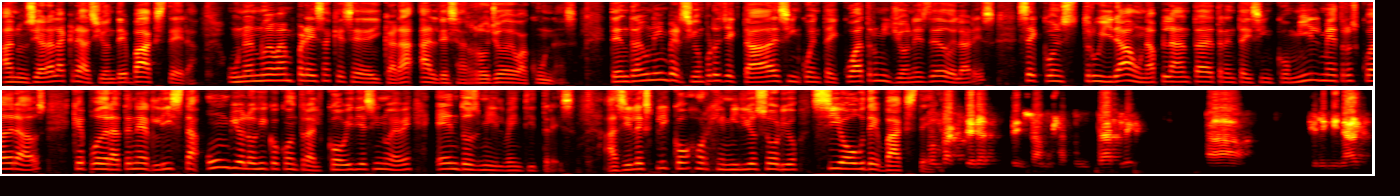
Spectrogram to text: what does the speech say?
anunciara la creación de Baxtera, una nueva empresa que se dedicará al desarrollo de vacunas. Tendrá una inversión proyectada de 54 millones de dólares, se construirá una planta de 35 mil metros cuadrados que podrá tener lista un biológico contra el COVID-19 en 2023. Así lo explicó Jorge Emilio Osorio, CEO de Baxter. Con Baxter pensamos apuntarle a eliminar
